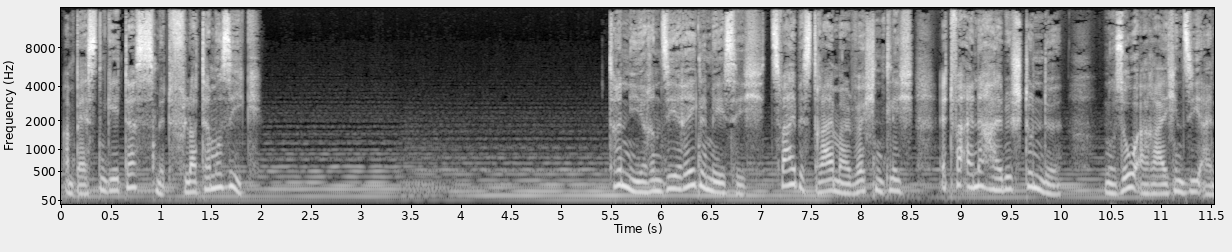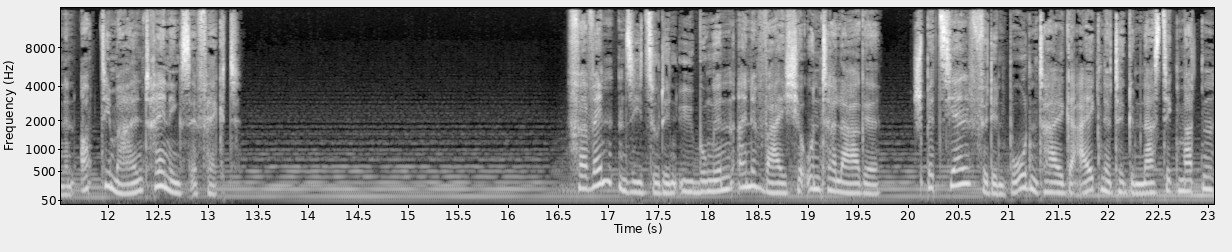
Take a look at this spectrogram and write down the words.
Am besten geht das mit flotter Musik. Trainieren Sie regelmäßig, zwei bis dreimal wöchentlich, etwa eine halbe Stunde. Nur so erreichen Sie einen optimalen Trainingseffekt. Verwenden Sie zu den Übungen eine weiche Unterlage. Speziell für den Bodenteil geeignete Gymnastikmatten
